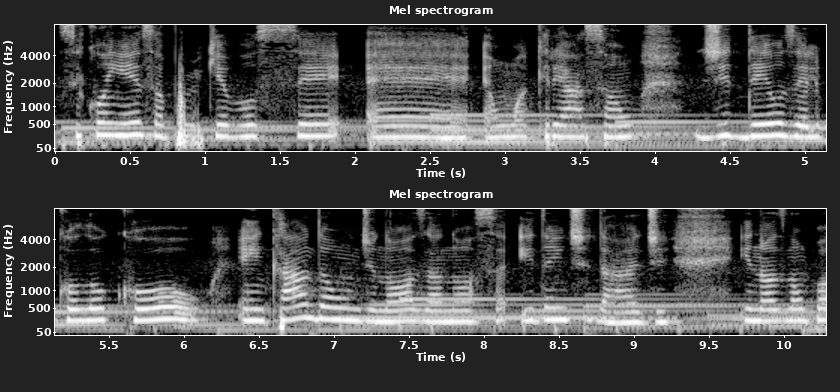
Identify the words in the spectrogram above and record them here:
se conheça porque você é, é uma criação de Deus, Ele colocou em cada um de nós a nossa identidade. E nós não po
